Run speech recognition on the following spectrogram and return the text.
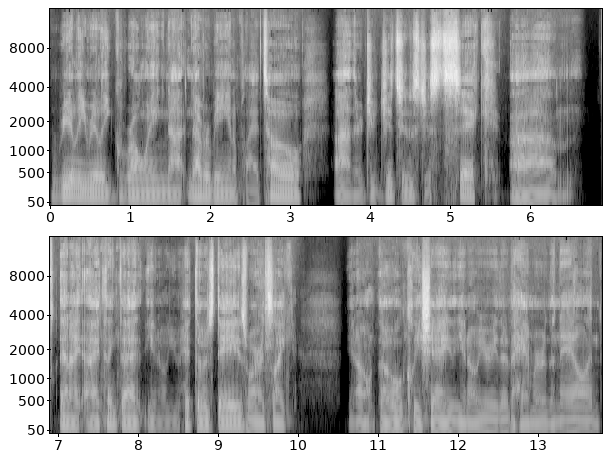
really, really growing, not never being in a plateau. Uh, their jujitsu is just sick. Um, and I, I think that you know you hit those days where it's like you know the old cliche you know you're either the hammer or the nail and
